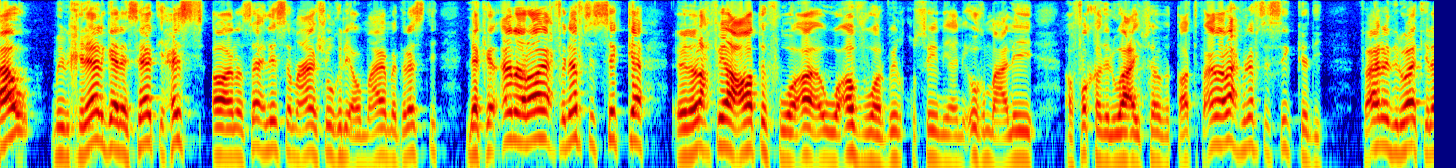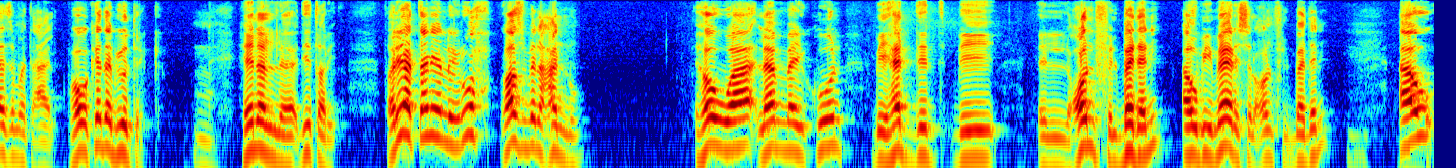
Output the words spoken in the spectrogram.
أو من خلال جلسات يحس آه أنا صحيح لسه معايا شغلي أو معايا مدرستي لكن أنا رايح في نفس السكة اللي راح فيها عاطف وأفور بين قوسين يعني أغمى عليه أو فقد الوعي بسبب التعاطف. فأنا رايح في نفس السكة دي. فأنا دلوقتي لازم أتعالج. فهو كده بيدرك. هنا دي طريقة. الطريقة الثانية انه يروح غصب عنه هو لما يكون بيهدد بالعنف البدني أو بيمارس العنف البدني أو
